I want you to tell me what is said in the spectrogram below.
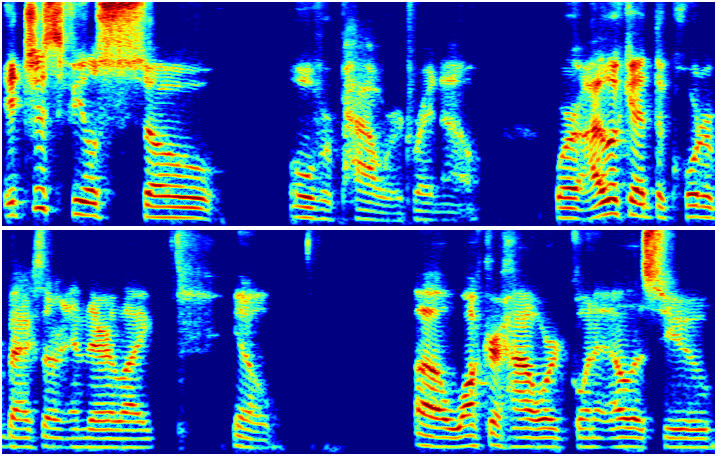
it just feels so overpowered right now. Where I look at the quarterbacks that are in there, like, you know, uh, Walker Howard going to LSU,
